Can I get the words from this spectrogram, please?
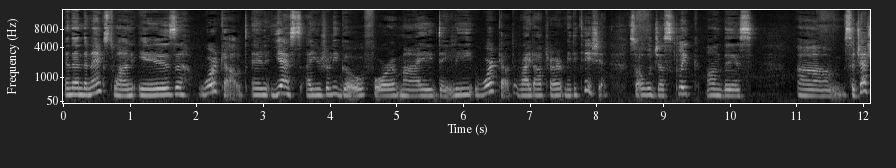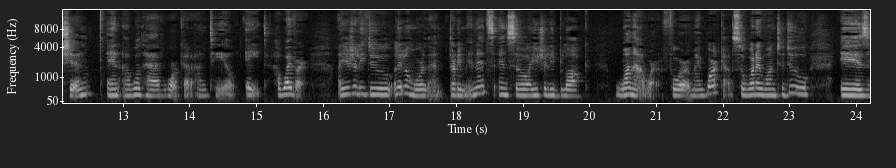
And then the next one is workout. And yes i usually go for my daily workout right after meditation. So i will just click on this um, suggestion and i will have workout until 8 however i usually do a little more than 30 minutes and so i usually block one hour for my workout. So what i want to do is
